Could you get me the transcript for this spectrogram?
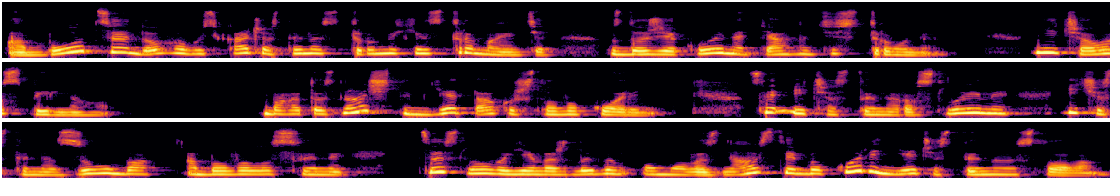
Або це довга вузька частина струнних інструментів, вздовж якої натягнуті струни. Нічого спільного. Багатозначним є також слово корінь. Це і частина рослини, і частина зуба або волосини. Це слово є важливим у мовознавстві, бо корінь є частиною слова.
